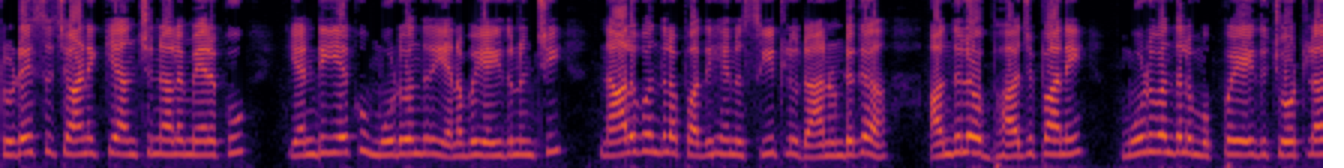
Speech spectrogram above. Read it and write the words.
టుడేస్ చాణక్య అంచనాల మేరకు ఎన్డీఏకు మూడు వందల ఎనభై ఐదు నుంచి నాలుగు వందల పదిహేను సీట్లు రానుండగా అందులో భాజపానే మూడు వందల ముప్పై ఐదు చోట్ల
